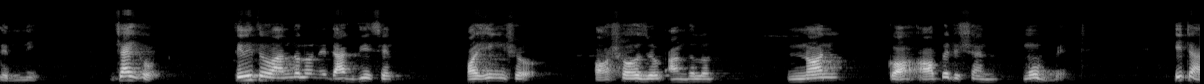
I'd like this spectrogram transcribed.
দেননি। যাই হোক, তিনি তো আন্দোলনে ডাক দিয়েছেন, অহিংস, অসহযোগ আন্দোলন নন কোঅপারেশন মুভমেন্ট এটা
